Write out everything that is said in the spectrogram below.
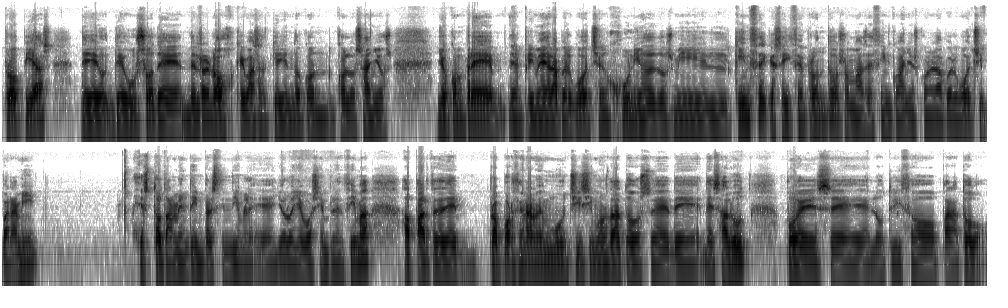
propias de, uso del reloj que vas adquiriendo con, con los años. Yo compré el primer Apple Watch en junio de 2015, que se hizo pronto, son más de 5 años con el Apple Watch y para mí es totalmente imprescindible. Eh, yo lo llevo siempre encima. Aparte de proporcionarme muchísimos datos eh, de, salud, pues eh, lo utilizo para todo.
